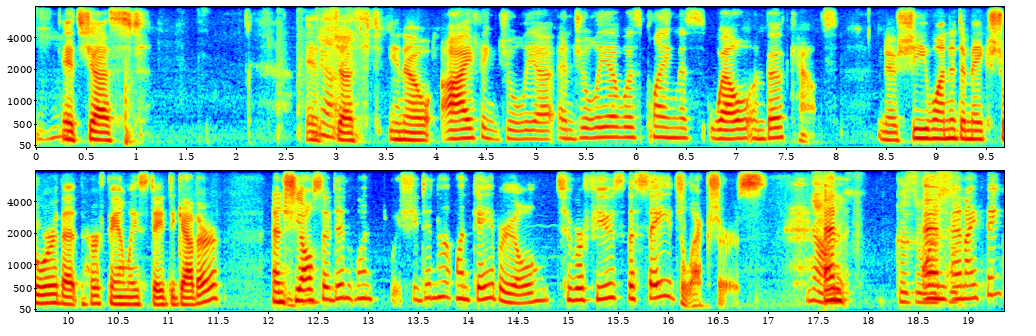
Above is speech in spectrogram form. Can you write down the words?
Mhm. It's just, it's Yeah. just, you know, I think Julia, and Julia was playing this well on both counts. You know, she wanted to make sure that her family stayed together. And she Mhm. also didn't want, she did not want Gabriel to refuse the sage lectures. No, And- because And, some- and I think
